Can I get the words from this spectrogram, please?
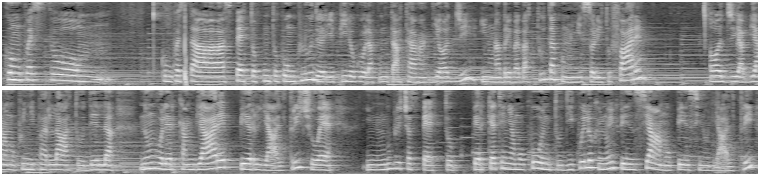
Con questo con questo aspetto appunto concludo e riepilogo la puntata di oggi in una breve battuta come mi è solito fare. Oggi abbiamo quindi parlato del non voler cambiare per gli altri, cioè in un duplice aspetto perché teniamo conto di quello che noi pensiamo pensino gli altri,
